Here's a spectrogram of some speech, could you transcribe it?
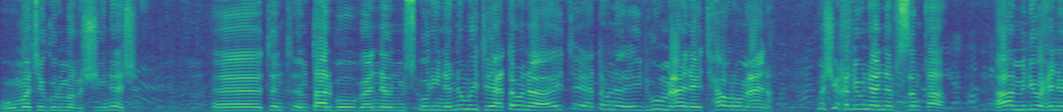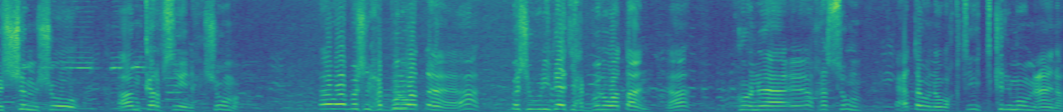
هما تيقولوا ما غشيناش. آه نطالبوا بأن المسؤولين أنهم يعطونا يعطونا يدووا معنا يتحاوروا معنا. ماشي يخليونا هنا في الزنقة. ها مليوحين الشمس ها مكرفسين حشومة. ها باش نحبوا الوطن. ها باش الوليدات يحبوا الوطن. ها كون خاصهم يعطيونا وقت يتكلموا معنا.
